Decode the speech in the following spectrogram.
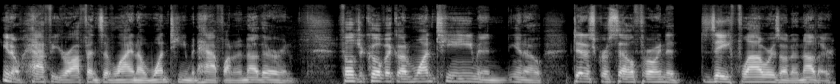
you know, half of your offensive line on one team and half on another. And Phil Jurkovec on one team and, you know, Dennis Grosel throwing to Zay Flowers on another.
